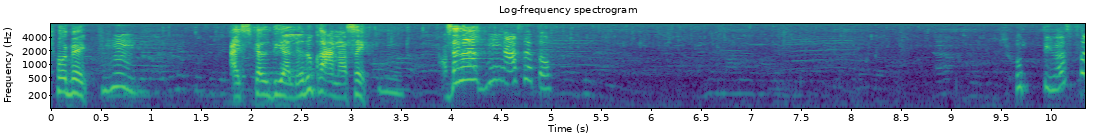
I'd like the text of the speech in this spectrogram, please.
শোনে হুম। আজকাল দিয়ালেরও কান আছে। আছে না? আছে তো। সত্যি হচ্ছে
